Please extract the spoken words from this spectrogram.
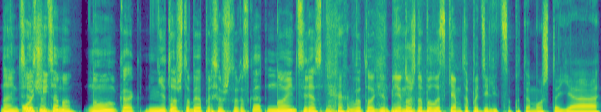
Да, интересная Очень. тема. Ну, как, не то, чтобы я просил что рассказать, но интересно в итоге. Мне нужно было с кем-то поделиться, потому что я...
